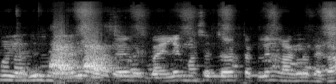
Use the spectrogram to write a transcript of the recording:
पण शेजारी बायलेक मातसो चड तकलेन लागलो तेका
